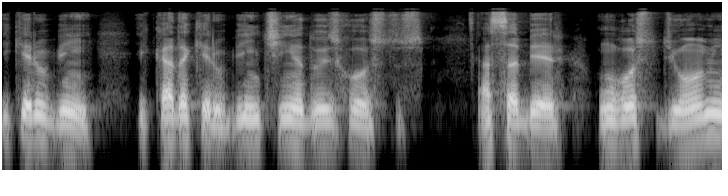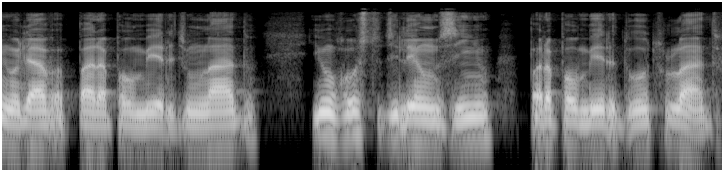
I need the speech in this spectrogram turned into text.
e querubim, e cada querubim tinha dois rostos, a saber, um rosto de homem olhava para a palmeira de um lado e um rosto de leãozinho para a palmeira do outro lado.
